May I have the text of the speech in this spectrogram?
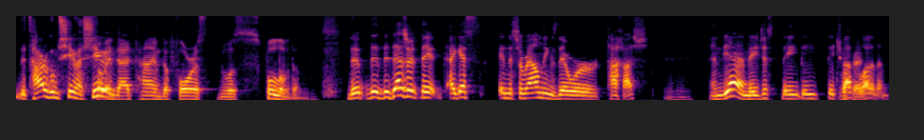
the Targum Shir so at that time, the forest was full of them. the, the the desert they I guess in the surroundings there were tachash mm-hmm. And yeah and they just they they, they trapped Okay. a lot of them.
